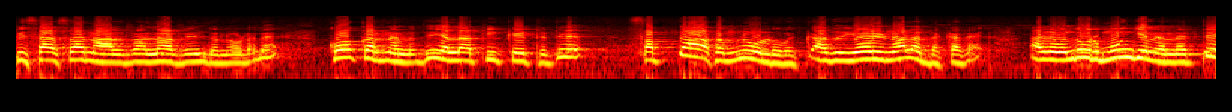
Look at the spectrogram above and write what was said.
பிசாசாக நான் நல்லாடுறேன்னு சொன்ன உடனே கோகர்ணன் வந்து எல்லாத்தையும் கேட்டுட்டு சப்தாகம்னு ஒன்று அது ஏழு நாள் அந்த கதை. அதில் வந்து ஒரு மூங்கில நட்டு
